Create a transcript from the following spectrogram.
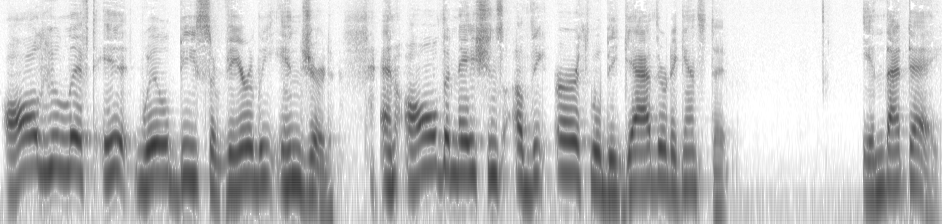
All who lift it will be severely injured, and all the nations of the earth will be gathered against it. In that day,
